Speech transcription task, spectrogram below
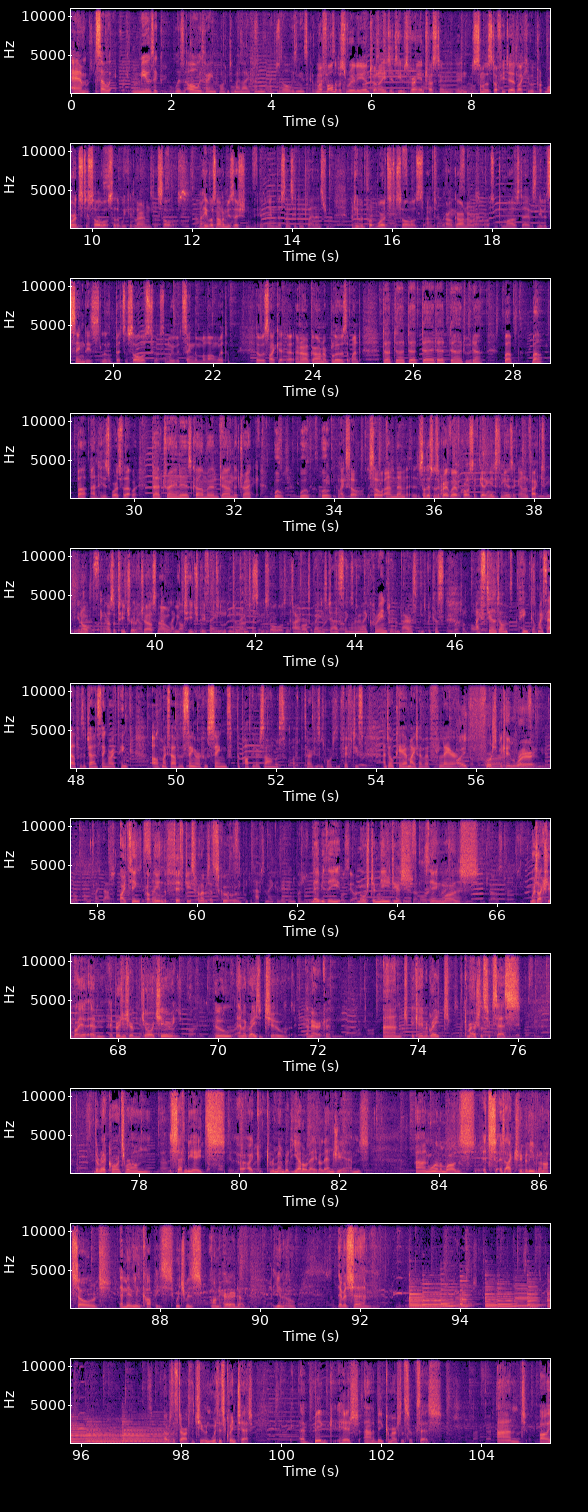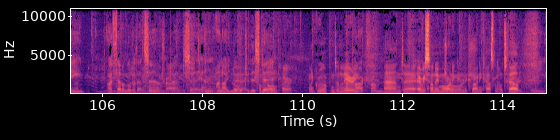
um, so, music was always very important to my life, and like there was always music around. My father was really into it, and he did. He was very interesting in some of the stuff he did. Like he would put words to solos so that we could learn the solos. Now he was not a musician in, in the sense he didn't play an instrument, but he would put words to solos and to Erroll Garner records and to Miles Davis, and he would sing these little bits of solos to us, and we would sing them along with him. There was like a, an Erroll Garner blues that went da da da da da da da da ba ba ba, and his words for that were "That train is coming down the track, woo woo woo," like so. So and then so this was a great way, of course, of getting into the music. And in fact, you know, as a teacher of jazz now, we teach people people to, you to know, learn things to like sing solos. It's Ireland's part of the greatest jazz singer, and I cringe with embarrassment because We went on I still don't think of myself as a jazz singer. I think of myself as a singer who sings the popular songs of the 30s and 40s and 50s. And okay, I might have a flair. I first became aware- phrasing and things like that. I think probably in the 50s when I was at school. People have to make a living, but Maybe the most immediate thing was was actually by a, um, a Britisher, George Shearing, who emigrated to America and became a great commercial success. The records were on 78s, uh, I can remember it, yellow label MGMs, and one of them was, it's, it's actually, believe it or not, sold a million copies, which was unheard of, you know. There was. Um, was the start of the tune with his quintet. A big hit and a big commercial success. And I, I fell in love with that sound, I have to say, and, and I love it to this day. I grew up in Dunleary, and uh, every Sunday morning in the George, Killiney Castle Hotel,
